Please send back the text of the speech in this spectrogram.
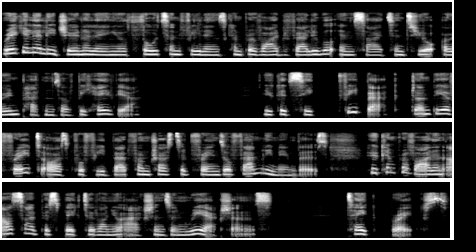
Regularly journaling your thoughts and feelings can provide valuable insights into your own patterns of behavior. You could seek feedback. Don't be afraid to ask for feedback from trusted friends or family members who can provide an outside perspective on your actions and reactions. Take breaks.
